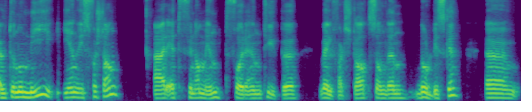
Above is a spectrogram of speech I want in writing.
autonomi i en viss forstand er et fundament for en type velferdsstat som den nordiske. Uh,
